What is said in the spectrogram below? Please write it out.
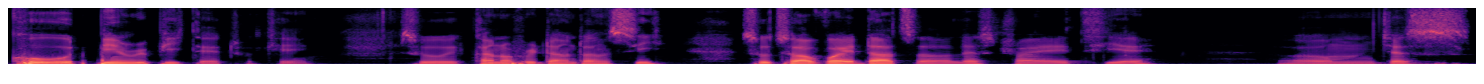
code being repeated. Okay so kind of redundancy. So to avoid that uh, let's try it here. Um, just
